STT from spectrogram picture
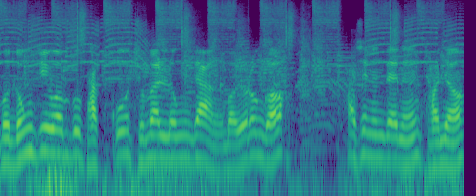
뭐 농지원부 받고 주말 농장 뭐 이런 거 하시는 데는 전혀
